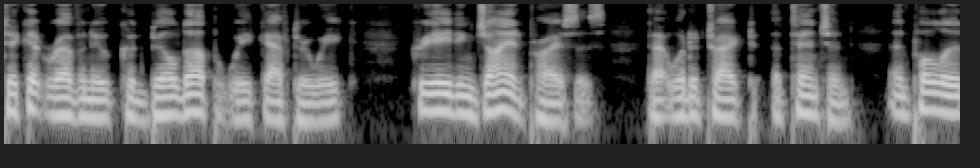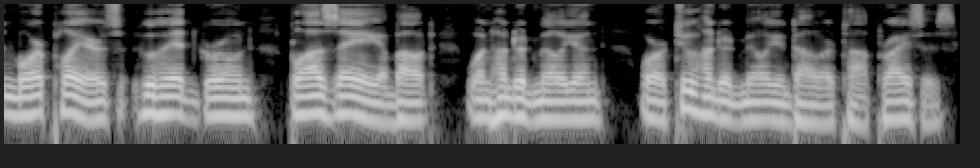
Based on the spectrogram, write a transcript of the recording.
ticket revenue could build up week after week, creating giant prizes that would attract attention and pull in more players who had grown blasé about 100 million or 200 million dollar top prizes.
